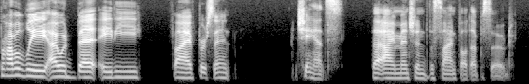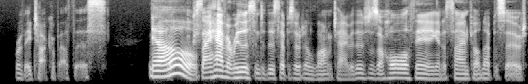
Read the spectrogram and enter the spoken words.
probably I would bet 85% chance that I mentioned the Seinfeld episode where they talk about this. No. Because I haven't re-listened to this episode in a long time, but this was a whole thing in a Seinfeld episode.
